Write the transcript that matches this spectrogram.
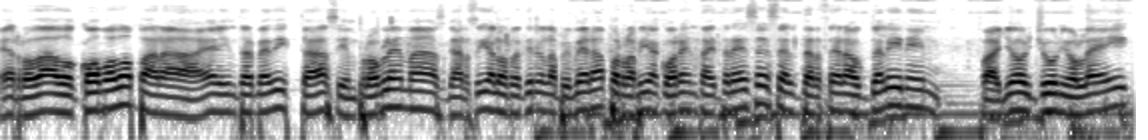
Es rodado cómodo para el intermedista, sin problemas. García lo retira en la primera por la vía 43. Es el tercer out del inning. Falló Junior Lake.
